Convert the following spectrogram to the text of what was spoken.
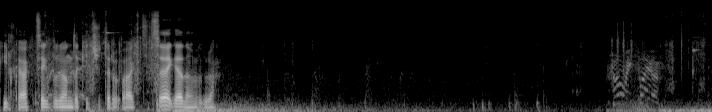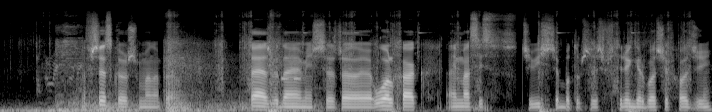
Kilka akcji, jak wygląda taki cheater w akcji. Co ja gadam w ogóle? No wszystko już ma na pewno. Też wydaje mi się, że wallhack, aim assist oczywiście, bo to przecież w trigger bocie wchodzi.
